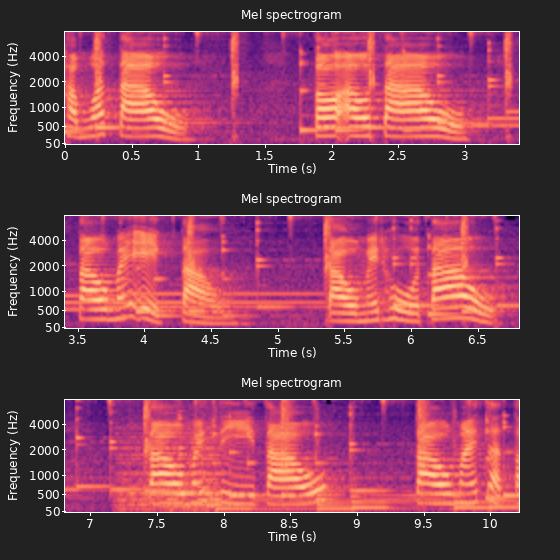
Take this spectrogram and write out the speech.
คำว่าเตาต่อเอาเตา เตาไม่เอกเต่า เตาไม่โทเต้า เตาไม่ตีเตา เตาไม้จัต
